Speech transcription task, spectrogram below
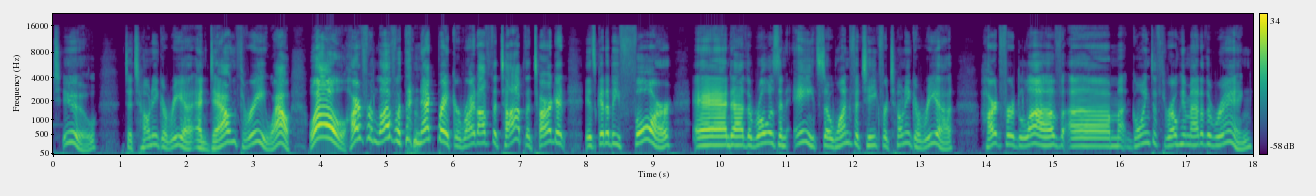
two to Tony Garea and down three. Wow. Whoa. Hartford Love with the neck breaker right off the top. The target is going to be four. And uh, the roll is an eight, so one fatigue for Tony Garea. Hartford Love um, going to throw him out of the ring.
